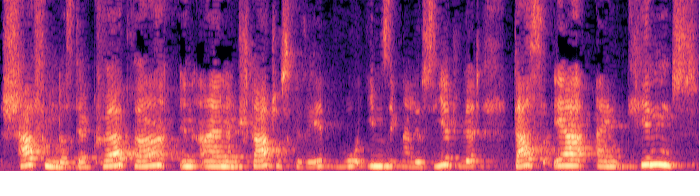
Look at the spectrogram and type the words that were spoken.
schaffen, dass der Körper in einen Status gerät, wo ihm signalisiert wird, dass er ein Kind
